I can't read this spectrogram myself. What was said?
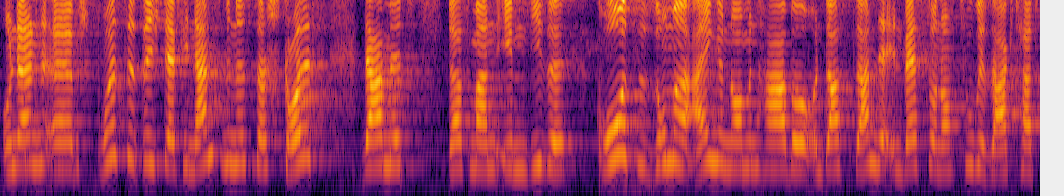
Und dann äh, brüstet sich der Finanzminister stolz damit, dass man eben diese große Summe eingenommen habe und dass dann der Investor noch zugesagt hat,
